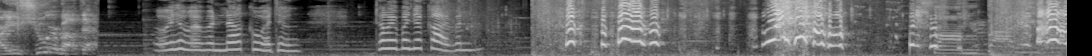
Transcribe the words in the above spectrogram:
Are you sure about that? เอ้ยทำไมมันน่ากลัวจังทำไมบรรยากาศมันบ้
